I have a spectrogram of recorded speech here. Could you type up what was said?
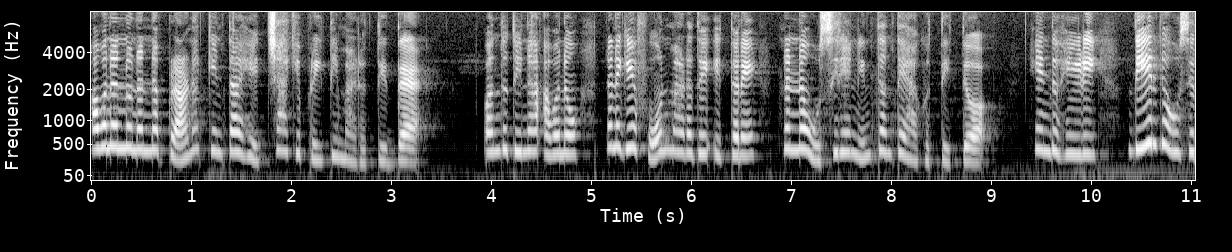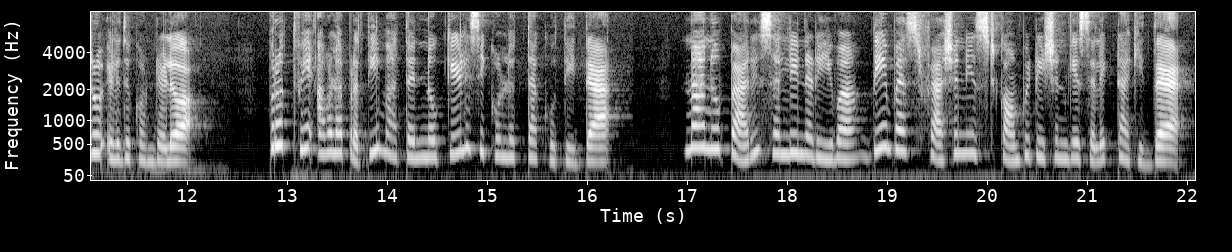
ಅವನನ್ನು ನನ್ನ ಪ್ರಾಣಕ್ಕಿಂತ ಹೆಚ್ಚಾಗಿ ಪ್ರೀತಿ ಮಾಡುತ್ತಿದ್ದೆ. ಒಂದು ದಿನ ಅವನು ನನಗೆ ಫೋನ್ ಮಾಡದೇ ಇದ್ದರೆ ನನ್ನ ಉಸಿರೇ ನಿಂತಂತೆ ಆಗುತ್ತಿತ್ತು ಎಂದು ಹೇಳಿ ದೀರ್ಘ ಉಸಿರು ಎಳೆದುಕೊಂಡಳು. ಪೃಥ್ವಿ ಅವಳ ಪ್ರತಿ ಮಾತನ್ನು ಕೇಳಿಸಿಕೊಳ್ಳುತ್ತಾ ಕೂತಿದ್ದ. ನಾನು ಪ್ಯಾರಿಸಲ್ಲಿ ನಡೆಯುವ ದಿ ಬೆಸ್ಟ್ ಫ್ಯಾಷನಿಸ್ಟ್ ಕಾಂಪಿಟೇಷನ್ಗೆ ಸೆಲೆಕ್ಟ್ ಆಗಿದ್ದೆ.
